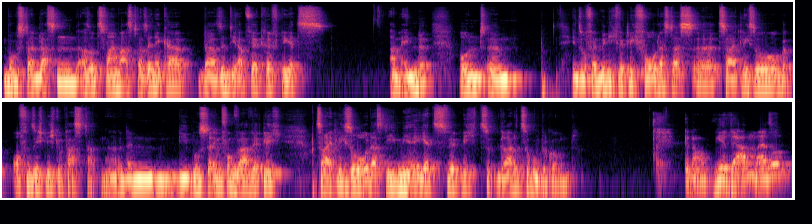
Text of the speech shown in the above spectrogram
boostern lassen. Also zweimal AstraZeneca, da sind die Abwehrkräfte jetzt am Ende. Und ähm, insofern bin ich wirklich froh, dass das äh, zeitlich so ge offensichtlich gepasst hat. Ne? Denn die Boosterimpfung war wirklich zeitlich so, dass die mir jetzt wirklich zu, gerade zugutekommt. Genau. Wir werben also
